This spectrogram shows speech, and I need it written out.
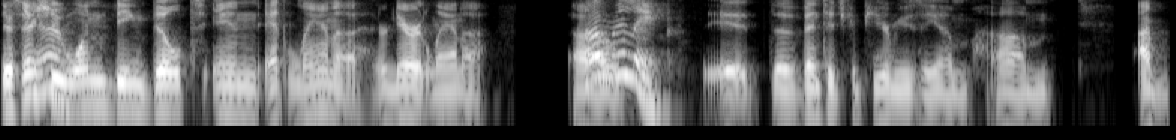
There's actually yeah. one being built in Atlanta or near Atlanta. Uh, oh, really? It, the Vintage Computer Museum. Um, I'm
